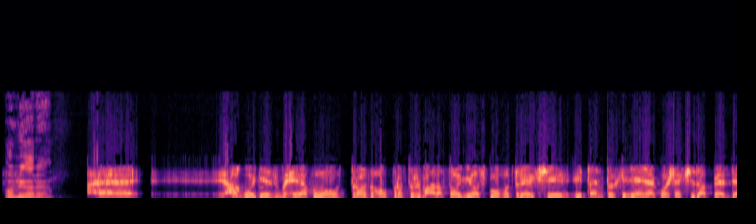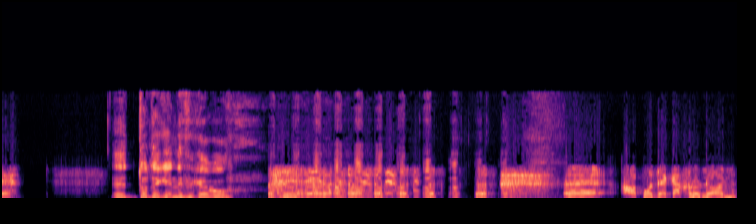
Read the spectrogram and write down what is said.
Πολύ ωραία. Ε, ε, αγωνίζομαι, έχω, ο, τρώ- ο πρώτος μαραθώνιος που έχω τρέξει ήταν το 1965. Ε, τότε γεννήθηκα εγώ. Ε, από 10 χρονών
